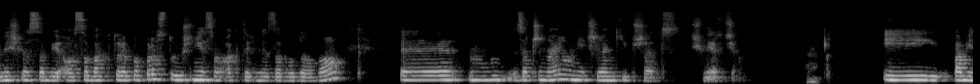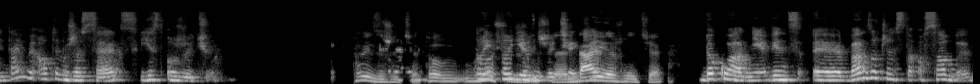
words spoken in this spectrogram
myślę sobie o osobach, które po prostu już nie są aktywne zawodowo, y, mm, zaczynają mieć lęki przed śmiercią. Tak. I pamiętajmy o tym, że seks jest o życiu. To jest życie, to to wnosi jest życie, życie, daje życie. Dokładnie, więc y, bardzo często osoby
